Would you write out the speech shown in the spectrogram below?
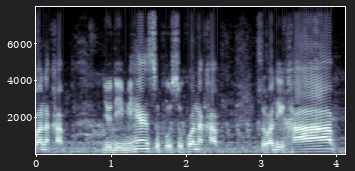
ก่อนนะครับ อยู่ดีมีแห้งสุขสุขคนนะครับ สวัสดีครับ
